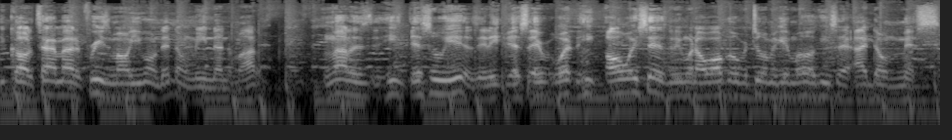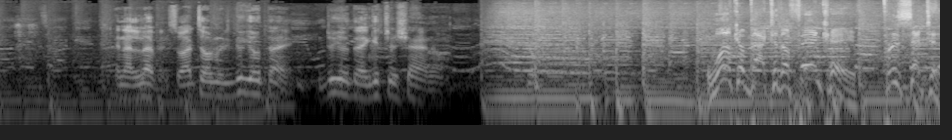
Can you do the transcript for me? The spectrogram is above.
You call the timeout and freeze him all you want. That don't mean nothing to Mata. Mata is he. That's who he is. And he, that's what he always says. to me When I walk over to him and give him a hug, he said, "I don't miss," and I love it. So I told him do your thing. Do your thing. Get your shine on. Welcome back to the Fan Cave, presented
